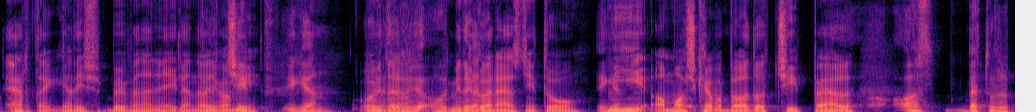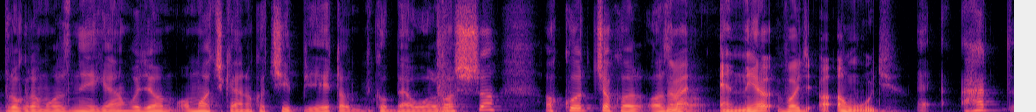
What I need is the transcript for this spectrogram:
erteggel is bőven elég lenne, hogy valami, chip, igen. mint Tehát, hogy- a, hogy mint a garázsnyitó. Igen. Mi a macskába beadott csippel, Azt be tudod programozni, igen, hogy a, a macskának a csipjét, amikor beolvassa, akkor csak a- az Na, a, ennél, vagy a- amúgy? Hát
